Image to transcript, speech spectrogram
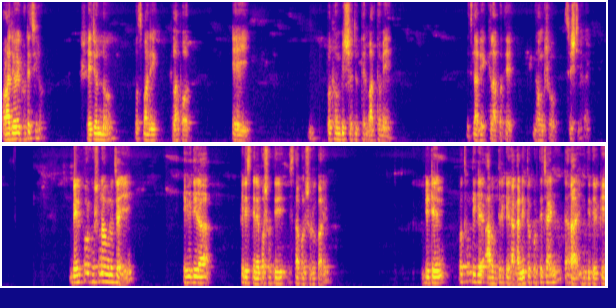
পরাজয় ঘটেছিল। সেই জন্য ওসমানী খেলাফত এই প্রথম বিশ্বযুদ্ধের মাধ্যমে ইসলামিক খেলাফতের ধ্বংস সৃষ্টি হয়। বেলফোর ঘোষণা অনুযায়ী ইহুদিরা ফিলিস্তিনে বসতি স্থাপন শুরু করে। ব্রিটেন প্রথম দিকে আরবদেরকে রাগান্বিত করতে চায়নি, তারা ইহুদিদেরকে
